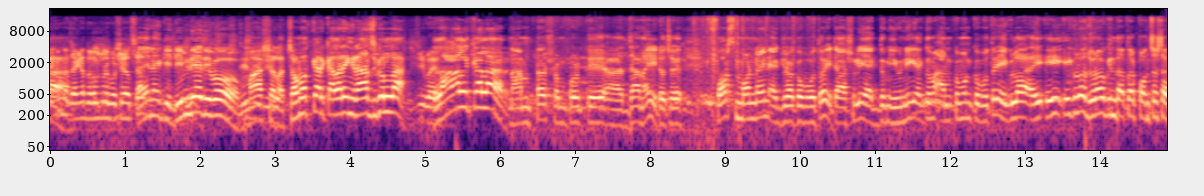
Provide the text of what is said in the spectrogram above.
দেখেন না জায়গা দখল করে বসে আছে। তাই নাকি? ডিম দিয়ে দিব। জি, জি। চমৎকার কালারিং রাজগোল্লা লাল কালার নামটা সম্পর্কে জানাই এটা হচ্ছে ফর্স মন্ডাইন একজোড়া কবুতর এটা আসলে একদম ইউনিক একদম আনকমন কবুতর এগুলো এই এই- এইগুলো জোড়াও কিন্তু আপনার পঞ্চাশটা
